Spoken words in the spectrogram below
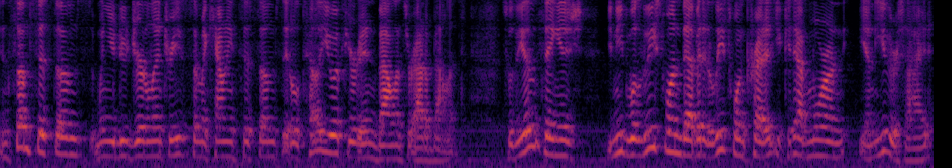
In some systems, when you do journal entries, some accounting systems, it'll tell you if you're in balance or out of balance. So the other thing is you need at least one debit, at least one credit. You could have more on, on either side,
